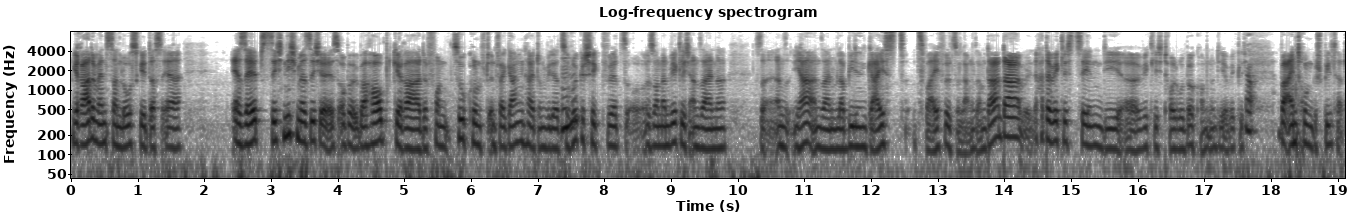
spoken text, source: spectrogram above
Gerade wenn es dann losgeht, dass er er selbst sich nicht mehr sicher ist, ob er überhaupt gerade von Zukunft in Vergangenheit und wieder Mhm. zurückgeschickt wird, so- sondern wirklich an seine an, ja an seinem labilen Geist zweifelt so langsam. Da da hat er wirklich Szenen, die äh, wirklich toll rüberkommen und die er wirklich Ja. beeindruckend gespielt hat.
